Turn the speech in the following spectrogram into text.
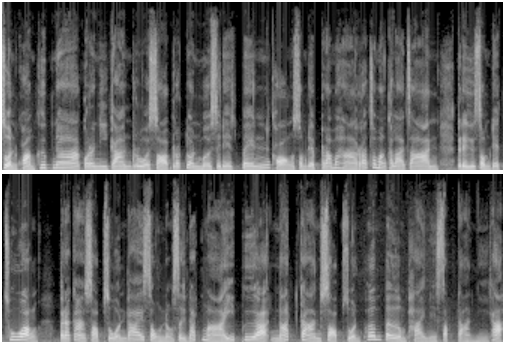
ส่วนความคืบหน้ากรณีการตรวจสอบรถยนต์ Mercedes-Benz ของสมเด็จพระมหารัชมังคลาจารย์ หรือสมเด็จช่วงพนักงานสอบสวนได้ส่งหนังสือนัดหมาย เพื่อนัดการสอบสวนเพิ่มเติมภายในสัปดาห์นี้ค่ะ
